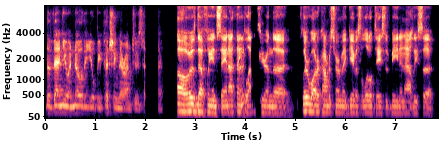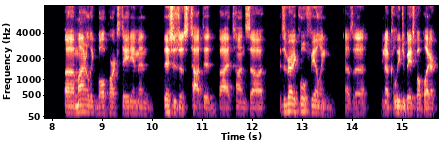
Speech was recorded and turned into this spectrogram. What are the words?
the venue and know that you'll be pitching there on Tuesday? Oh, it was definitely insane. I think last year in the Clearwater Conference tournament gave us a little taste of being in at least a, a minor league ballpark stadium, and this has just topped it by a ton. So it's a very cool feeling as a you know collegiate baseball player.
